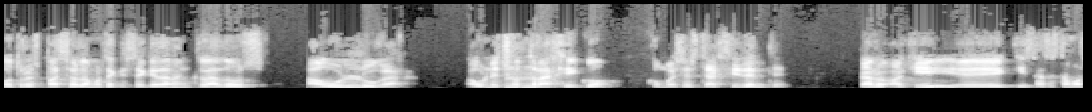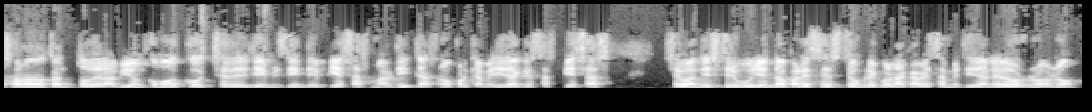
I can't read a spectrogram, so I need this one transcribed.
otro espacio, hablamos de que se quedan anclados a un lugar, a un hecho trágico como es este accidente. Claro, aquí eh, quizás estamos hablando tanto del avión como del coche de James Dean de piezas malditas, ¿no? Porque a medida que estas piezas se van distribuyendo, aparece este hombre con la cabeza metida en el horno, ¿no?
